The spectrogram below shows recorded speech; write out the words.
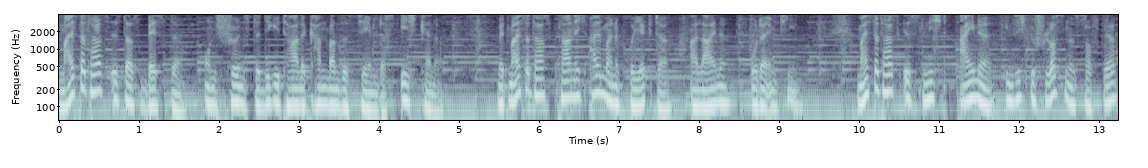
Meistertask ist das beste und schönste digitale Kanban-System, das ich kenne. Mit Meistertask plane ich all meine Projekte, alleine oder im Team. Meistertask ist nicht eine in sich geschlossene Software,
